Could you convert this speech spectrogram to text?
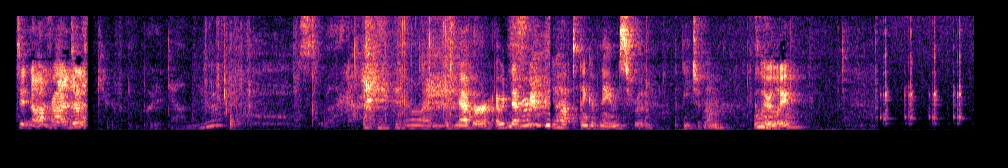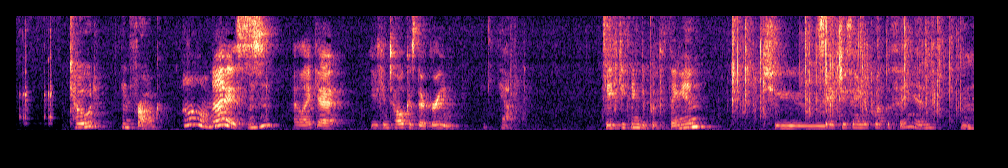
Did not practice. Carefully put it down there. No, I would never. I would never. You have to think of names for each of them. Clearly. Toad and frog. Oh, nice. Mm-hmm. I like it. You can tell because they're green. Yeah. Safety thing to put the thing in. To. Safety thing to put the thing in.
